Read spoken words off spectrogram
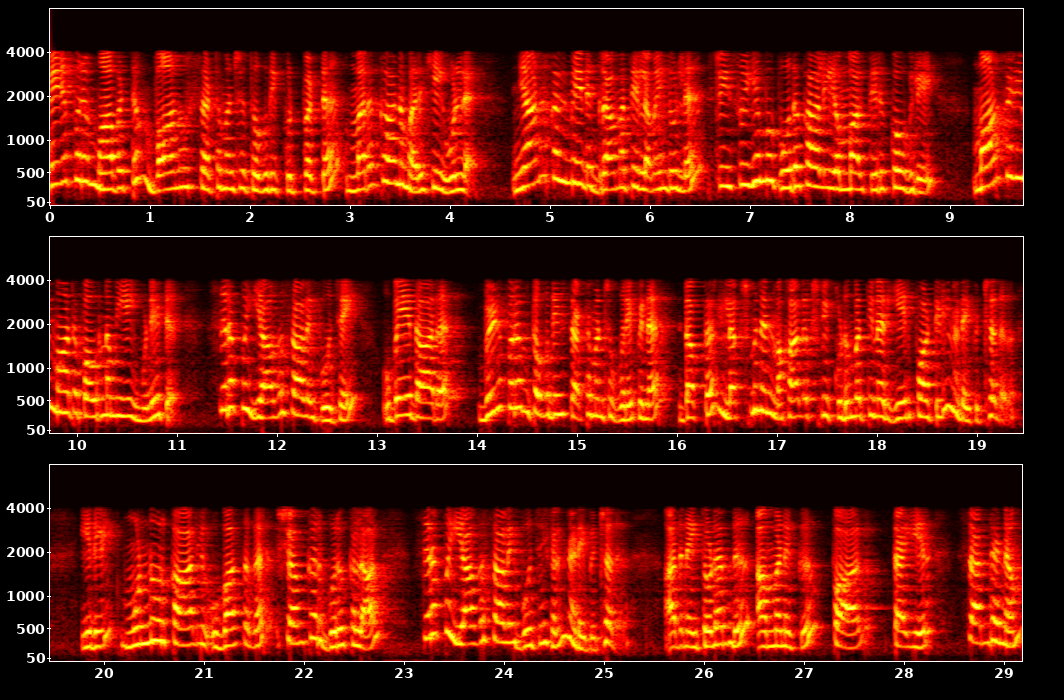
விழுப்புரம் மாவட்டம் வானூர் சட்டமன்ற தொகுதிக்குட்பட்ட மரக்காணம் அருகே உள்ள ஞானக்கல்மேடு கிராமத்தில் அமைந்துள்ள ஸ்ரீ சுயம்பு பூதகாளி அம்மாள் திருக்கோவிலில் மார்கழி மாத பௌர்ணமியை முன்னிட்டு சிறப்பு யாகசாலை பூஜை உபயதாரர் விழுப்புரம் தொகுதி சட்டமன்ற உறுப்பினர் டாக்டர் லட்சுமணன் மகாலட்சுமி குடும்பத்தினர் ஏற்பாட்டில் நடைபெற்றது. இதில் முன்னூர் காலி உபாசகர் சங்கர் குருக்களால் சிறப்பு யாகசாலை பூஜைகள் நடைபெற்றது. அதனைத் தொடர்ந்து அம்மனுக்கு பால் தயிர் சந்தனம்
